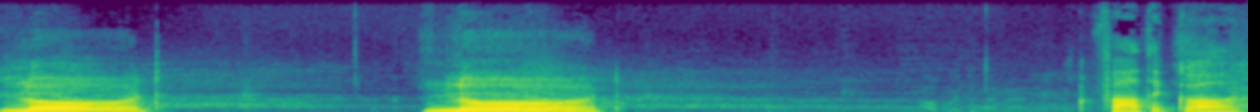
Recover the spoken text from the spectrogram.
Lord, Lord, Father God,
